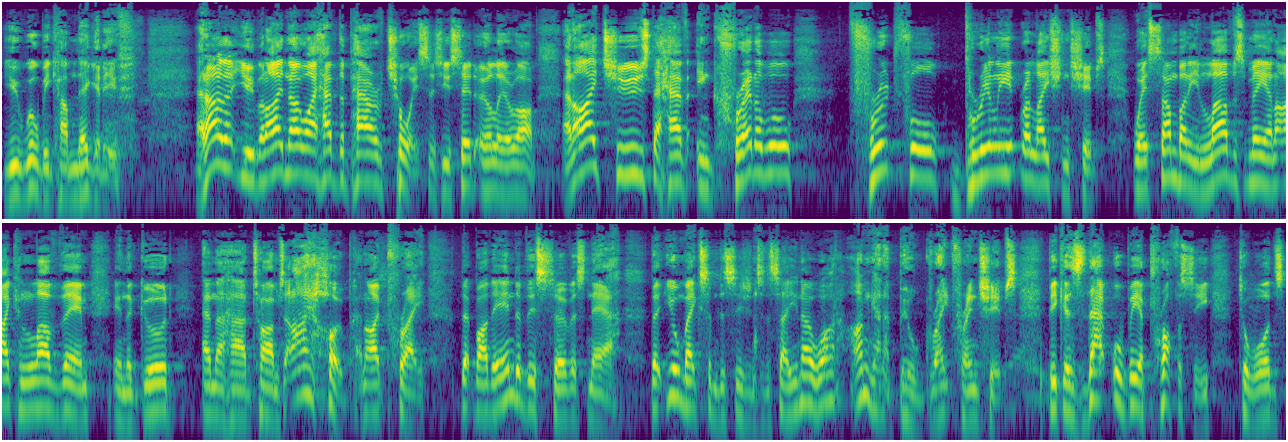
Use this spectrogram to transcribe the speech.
you will become negative. And I don't know about you, but I know I have the power of choice, as you said earlier on. And I choose to have incredible, fruitful, brilliant relationships where somebody loves me and I can love them in the good and the hard times. And I hope and I pray that by the end of this service now, that you'll make some decisions to say, you know what, I'm going to build great friendships because that will be a prophecy towards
